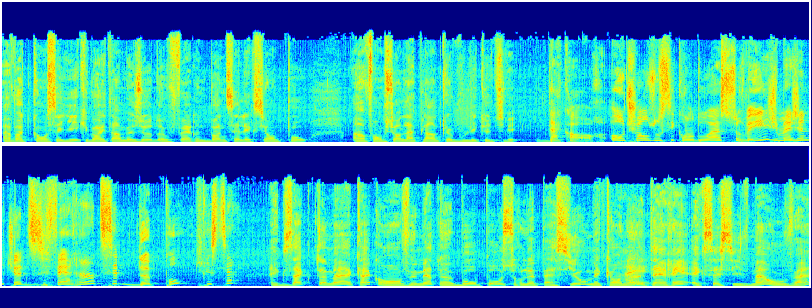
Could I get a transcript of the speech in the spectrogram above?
à votre conseiller qui va être en mesure de vous faire une bonne sélection de pots en fonction de la plante que vous voulez cultiver. D'accord. Autre chose aussi qu'on doit surveiller, j'imagine qu'il y a différents types de pots, Christian? Exactement. Quand on veut mettre un beau pot sur le patio, mais qu'on a un terrain excessivement au vent,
